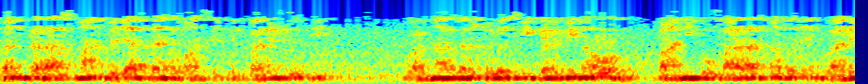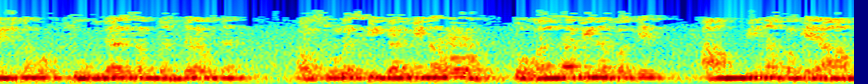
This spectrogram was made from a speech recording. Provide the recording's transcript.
بن کر آسمان پہ جاتا ہے، وہاں سے پھر بارش ہوتی ہے۔ ورنہ اگر سورج کی گرمی نہ ہو، پانی بخارات نہ بنے، بارش نہ ہو، سوکھ جائے، سب بنجر ہو جائے۔ اور سورج کی گرمی نہ ہو تو غلہ بھی نہ پکے، آم بھی نہ پکے، آم۔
